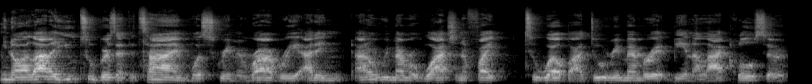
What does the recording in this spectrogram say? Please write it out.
you know, a lot of YouTubers at the time was screaming robbery. I didn't. I don't remember watching the fight too well, but I do remember it being a lot closer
